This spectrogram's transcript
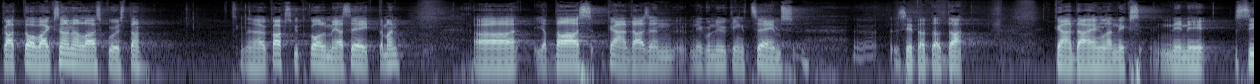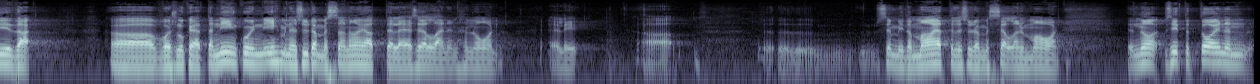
katsoo vaikka sananlaskuista 23 ja 7, ja taas kääntää sen, niin kuin New King James sitä tota, kääntää englanniksi, niin, niin siitä voisi lukea, että niin kuin ihminen sydämessään ajattelee, sellainen hän on. Eli se, mitä mä ajattelen sydämessä, sellainen mä oon. No sitten toinen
